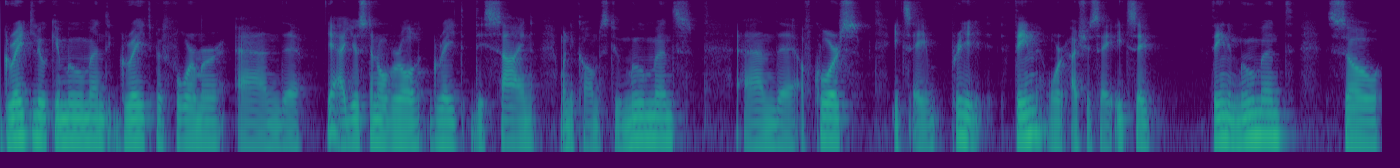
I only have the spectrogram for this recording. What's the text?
great looking movement, great performer, and uh, yeah, just an overall great design when it comes to movements. And uh, of course, it's a pretty thin, or I should say it's a thin movement. So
